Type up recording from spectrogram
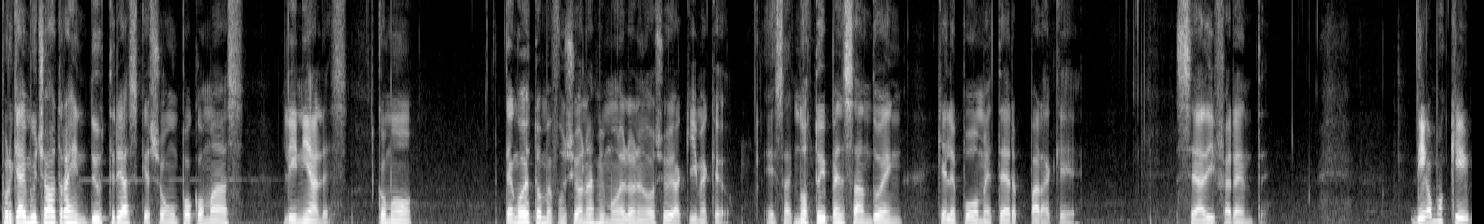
Porque hay muchas otras industrias que son un poco más lineales, como tengo esto, me funciona, es mi modelo de negocio y aquí me quedo. Exacto. No estoy pensando en qué le puedo meter para que sea diferente. digamos que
